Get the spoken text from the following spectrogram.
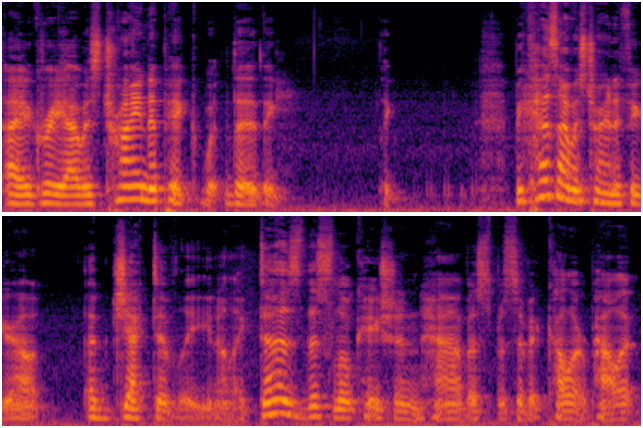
I agree. I was trying to pick the, the because I was trying to figure out objectively, you know, like does this location have a specific color palette?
